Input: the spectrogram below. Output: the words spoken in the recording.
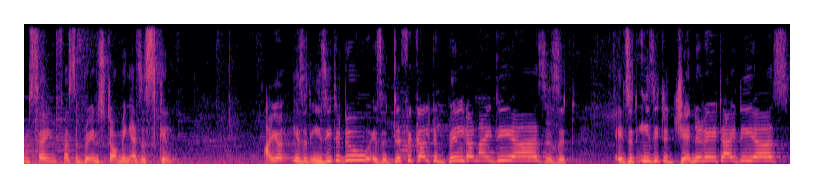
I'm saying first the brainstorming as a skill. You, is it easy to do? Is it difficult to build on ideas? Is it, is it easy to generate ideas?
